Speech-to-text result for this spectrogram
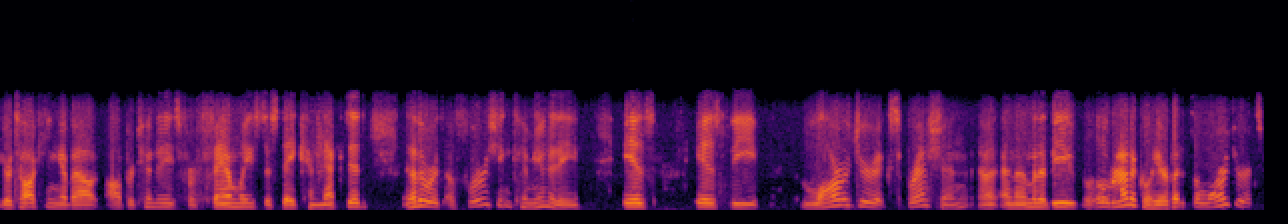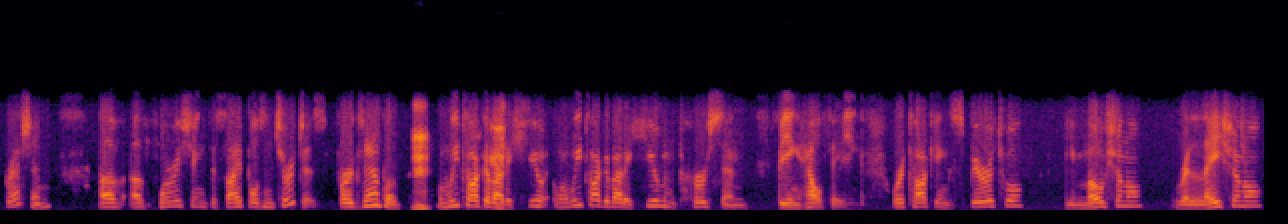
You're talking about opportunities for families to stay connected. In other words, a flourishing community is is the larger expression, uh, and I'm going to be a little radical here, but it's a larger expression of, of flourishing disciples and churches. For example, mm. when we talk about a hu- when we talk about a human person being healthy, we're talking spiritual, emotional, relational,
